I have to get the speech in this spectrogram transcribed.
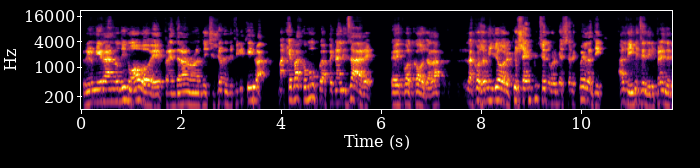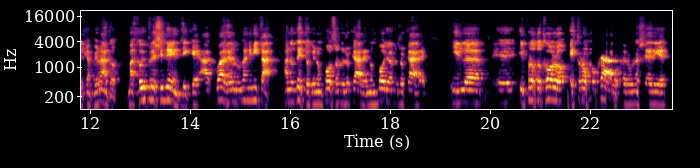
riuniranno di nuovo e prenderanno una decisione definitiva, ma che va comunque a penalizzare eh, qualcosa. La, la cosa migliore, più semplice, dovrebbe essere quella di al limite di riprendere il campionato, ma con i presidenti che a quasi all'unanimità hanno detto che non possono giocare, non vogliono giocare, il, eh, il protocollo è troppo caro per una serie,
